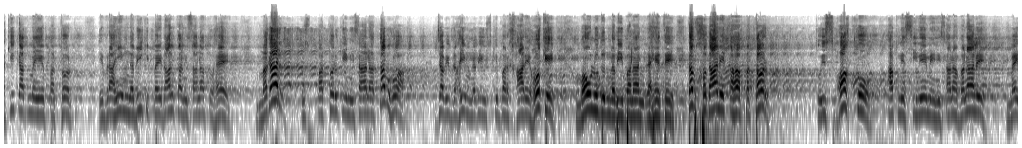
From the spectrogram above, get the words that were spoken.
حقیقت میں یہ پتھر ابراہیم نبی کی پیدال کا نشانہ تو ہے، مگر اس پتھر کی نشانہ تب ہوا جب ابراہیم نبی اس کے بر خارے ہو کے مولود النبی بنا رہے تھے، تب خدا نے کہا، پتھر، تو اس حق کو اپنے سینے میں نشانہ بنا لے، میں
